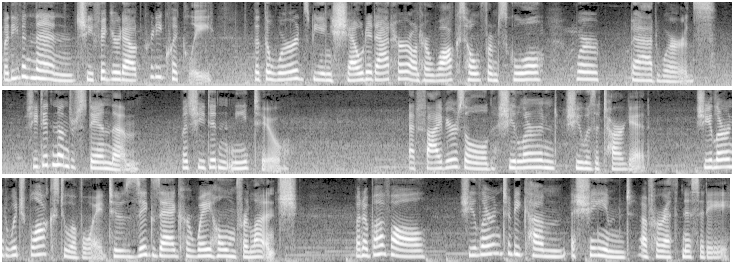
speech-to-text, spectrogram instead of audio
But even then, she figured out pretty quickly that the words being shouted at her on her walks home from school were bad words. She didn't understand them, but she didn't need to. At five years old, she learned she was a target. She learned which blocks to avoid to zigzag her way home for lunch. But above all, she learned to become ashamed of her ethnicity,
